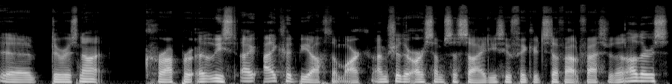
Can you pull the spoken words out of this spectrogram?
uh, there is not crop. At least I, I could be off the mark. I'm sure there are some societies who figured stuff out faster than others,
